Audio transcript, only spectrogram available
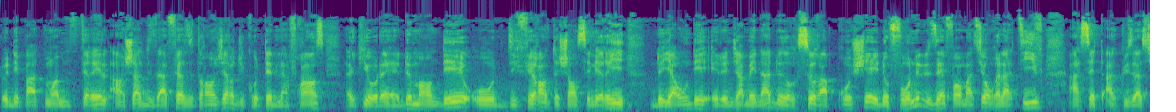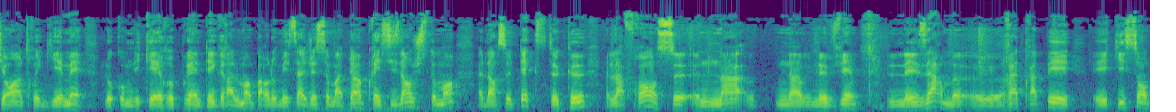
le département ministériel en charge des affaires étrangères du côté de la France, euh, qui aurait demandé aux différentes chancelleries de Yaoundé et de N'Djamena de se rapprocher et de fournir des informations relatives à cette accusation entre guillemets. Le communiqué est repris intégralement par le messager ce matin, précisant justement euh, dans ce texte que la France euh, n'a ne vient les armes euh, rattrapées et qui sont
